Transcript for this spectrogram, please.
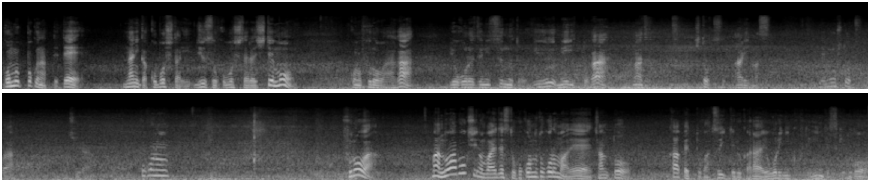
ゴムっぽくなってて、何かこぼしたり、ジュースをこぼしたりしても、このフロアが汚れずに済むというメリットがまず一つあります。で、もう一つはこちら。ここのフロア。まあ、ノアボクシーの場合ですと、ここのところまでちゃんとカーペットがついてるから汚れにくくていいんですけれど、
